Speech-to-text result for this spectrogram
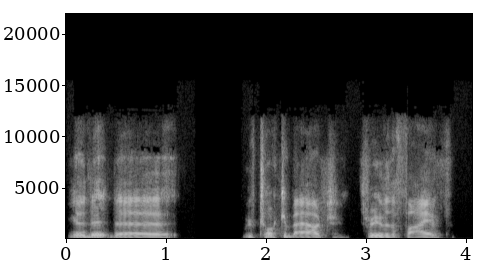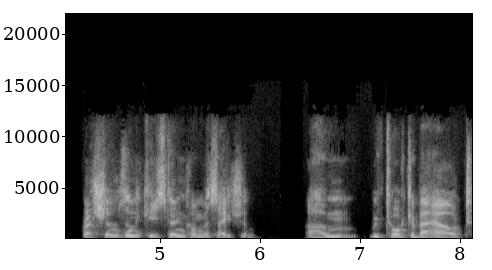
you know the the we've talked about three of the five questions in the Keystone conversation. Um, we've talked about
